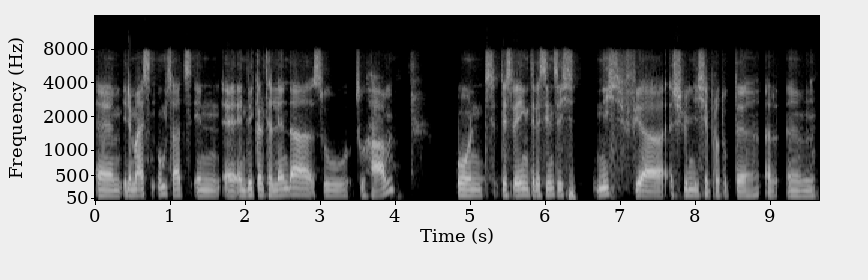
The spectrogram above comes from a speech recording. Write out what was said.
ähm, ihren meisten Umsatz in äh, entwickelte Länder zu, zu haben. Und deswegen interessieren sich nicht für erschwingliche Produkte. Also, ähm,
